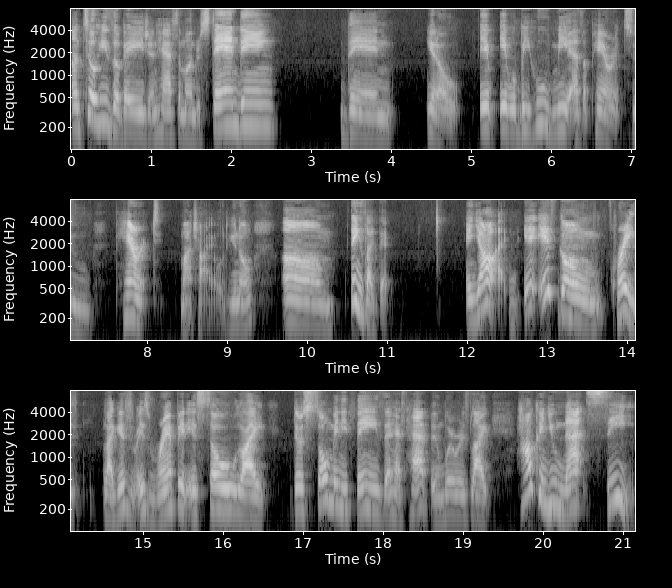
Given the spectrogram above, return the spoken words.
until he's of age and has some understanding, then you know it, it will behoove me as a parent to parent my child, you know, um, things like that. And y'all, it, it's gone crazy. Like it's it's rampant. It's so like there's so many things that has happened where it's like, how can you not see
